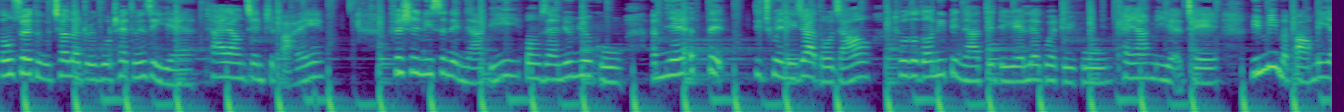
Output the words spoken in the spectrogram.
သုံးစွဲသူအချက်လက်တွေကိုထည့်သွင်းစေရန်ဖျားယောင်းခြင်းဖြစ်ပါတယ်။ fashion နည်းစနစ်များသည်ပုံစံမျိုးမျိုးကိုအမြဲအသစ်တည်ထွင်နေကြသောကြောင့်ထိုသောသောနည်းပညာတစ်တွေရဲ့လက်ွက်တွေကိုခံရမိတဲ့အထက်မိမိမပေါမိရ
